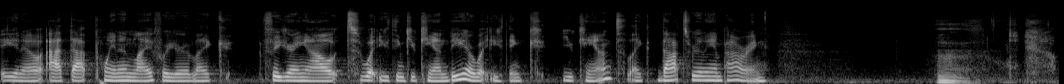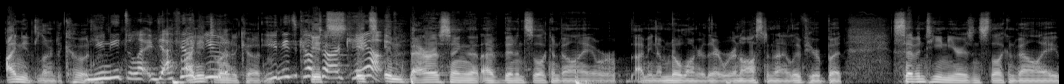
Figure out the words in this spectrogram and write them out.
you know, at that point in life where you're like figuring out what you think you can be or what you think you can't, like that's really empowering. I need to learn to code. You need to let. I feel I like need you, to learn to code. You need to come to It's- our camp. It's embarrassing that I've been in Silicon Valley, or I mean, I'm no longer there. We're in Austin, and I live here. But 17 years in Silicon Valley,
